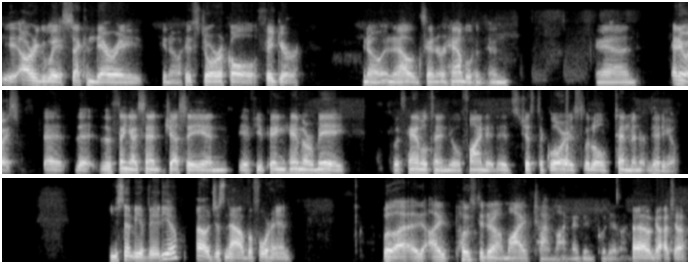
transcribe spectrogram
arguably a secondary, you know, historical figure, you know, in Alexander Hamilton. And, anyways, the the the thing I sent Jesse, and if you ping him or me with Hamilton, you'll find it. It's just a glorious little ten minute video. You sent me a video? Oh, just now beforehand. Well, I I posted it on my timeline. I didn't put it on. Oh, gotcha.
